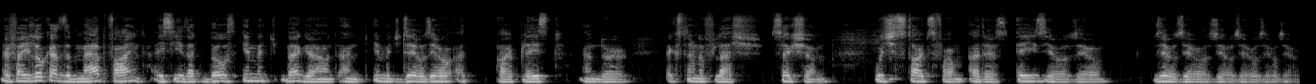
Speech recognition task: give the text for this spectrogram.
if I look at the map file, I see that both image background and image 00 are placed under external flash section, which starts from address A00 000000.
